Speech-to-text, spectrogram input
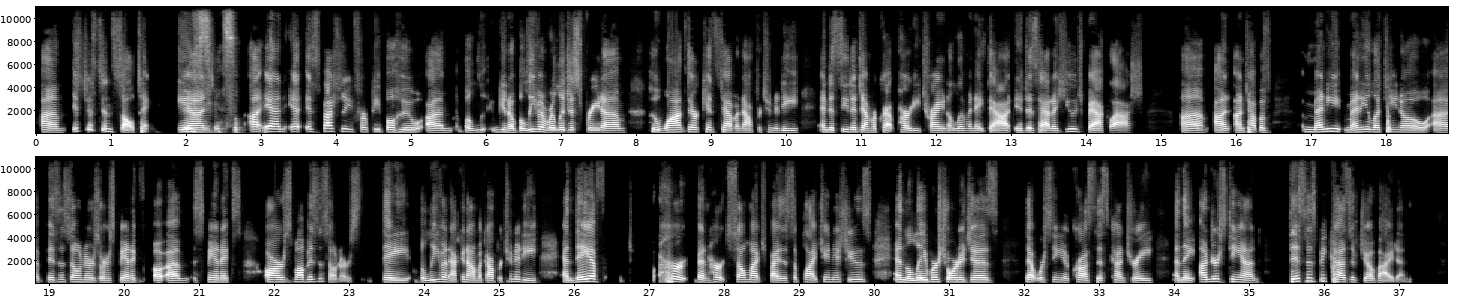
um, is just insulting. And uh, and especially for people who um bel you know believe in religious freedom who want their kids to have an opportunity and to see the democrat party try and eliminate that it has had a huge backlash um, on, on top of many many latino uh, business owners or hispanic uh, um, hispanics are small business owners they believe in economic opportunity and they have hurt been hurt so much by the supply chain issues and the labor shortages that we're seeing across this country and they understand this is because of Joe Biden.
